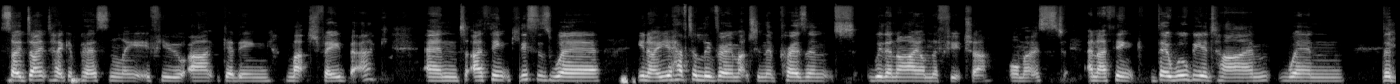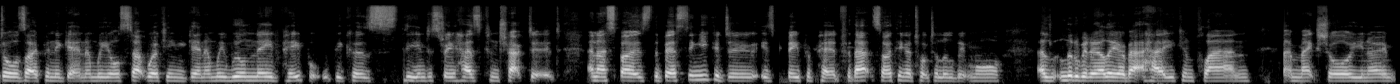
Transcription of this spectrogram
So don't take it personally if you aren't getting much feedback. And I think this is where, you know, you have to live very much in the present with an eye on the future almost. And I think there will be a time when the doors open again and we all start working again and we will need people because the industry has contracted and i suppose the best thing you could do is be prepared for that so i think i talked a little bit more a little bit earlier about how you can plan and make sure you know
